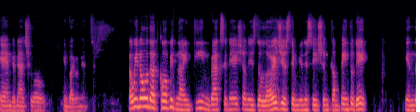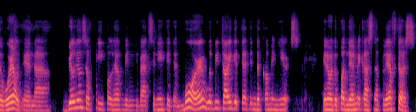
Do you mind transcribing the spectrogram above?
and the natural environment. Now we know that COVID-19 vaccination is the largest immunization campaign to date in the world and uh, billions of people have been vaccinated and more will be targeted in the coming years. You know, the pandemic has not left us.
